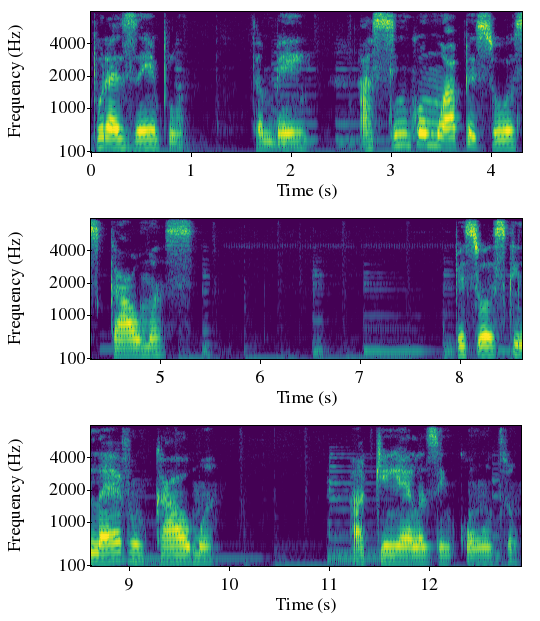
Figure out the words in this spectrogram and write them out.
Por exemplo, também, assim como há pessoas calmas, pessoas que levam calma a quem elas encontram,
